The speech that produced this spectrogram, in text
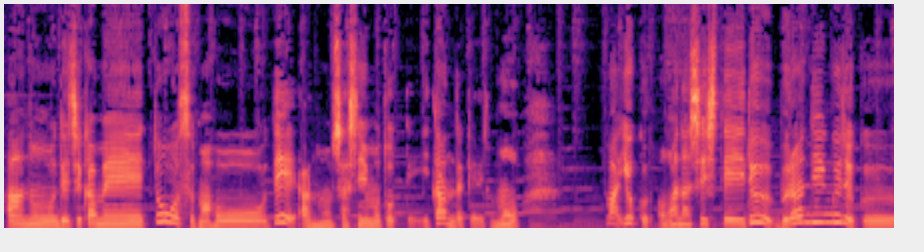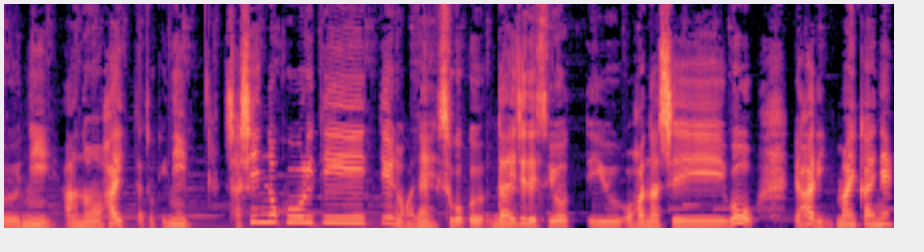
あのデジカメとスマホであの写真を撮っていたんだけれども、まあ、よくお話ししているブランディング塾にあの入った時に写真のクオリティっていうのがねすごく大事ですよっていうお話をやはり毎回ね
